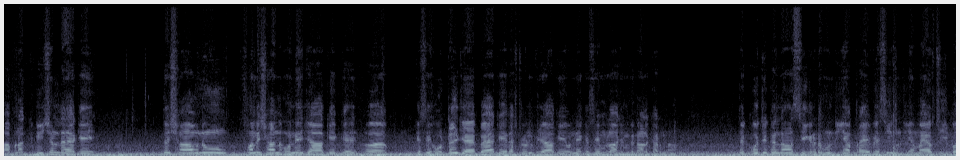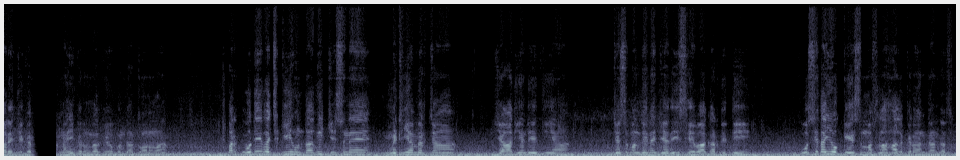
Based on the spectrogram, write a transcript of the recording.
ਆਪਣਾ ਕਮਿਸ਼ਨ ਲੈ ਕੇ ਤੇ ਸ਼ਾਮ ਨੂੰ ਫਨ ਫਨਸ਼ਨ ਉਹਨੇ ਜਾ ਕੇ ਕਿਸੇ ਹੋਟਲ ਜਾ ਬਹਿ ਕੇ ਰੈਸਟੋਰੈਂਟ ਜਾ ਕੇ ਉਹਨੇ ਕਿਸੇ ਮੁਲਾਜ਼ਮ ਦੇ ਨਾਲ ਕਰਨਾ। ਤੇ ਕੁਝ ਗੱਲਾਂ ਸੀਕ੍ਰੇਟ ਹੁੰਦੀਆਂ ਪ੍ਰਾਈਵੇਸੀ ਹੁੰਦੀਆਂ, ਮੈਂ ਉਸ ਚੀਜ਼ ਬਾਰੇ ਜ਼ਿਕਰ ਨਹੀਂ ਕਰੂੰਗਾ ਕਿ ਉਹ ਬੰਦਾ ਕੌਣ ਵਾ। ਪਰ ਉਹਦੇ ਵਿੱਚ ਕੀ ਹੁੰਦਾ ਵੀ ਜਿਸ ਨੇ ਮਿੱਠੀਆਂ ਮਿਰਚਾਂ ਯਾਦੀਆਂ ਦੇਤੀਆਂ, ਜਿਸ ਬੰਦੇ ਨੇ ਜਿਹਦੀ ਸੇਵਾ ਕਰ ਦਿੱਤੀ, ਉਸੇ ਦਾ ਹੀ ਉਹ ਕੇਸ ਮਸਲਾ ਹੱਲ ਕਰਾਉਂਦਾ ਹੁੰਦਾ ਸੀ।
